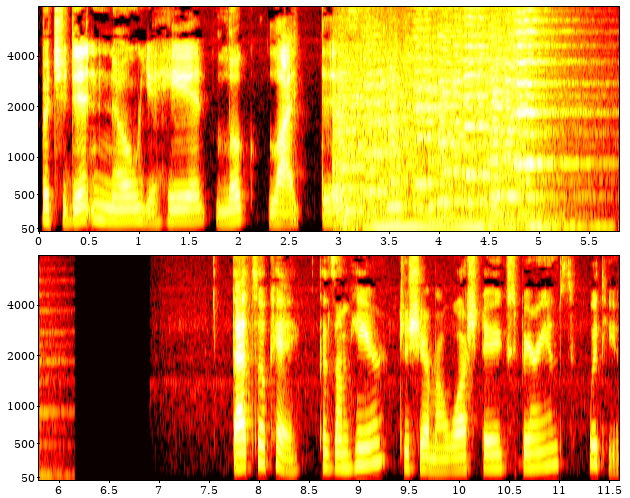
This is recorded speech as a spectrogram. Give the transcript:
But you didn't know your head looked like this? That's okay, because I'm here to share my wash day experience with you.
